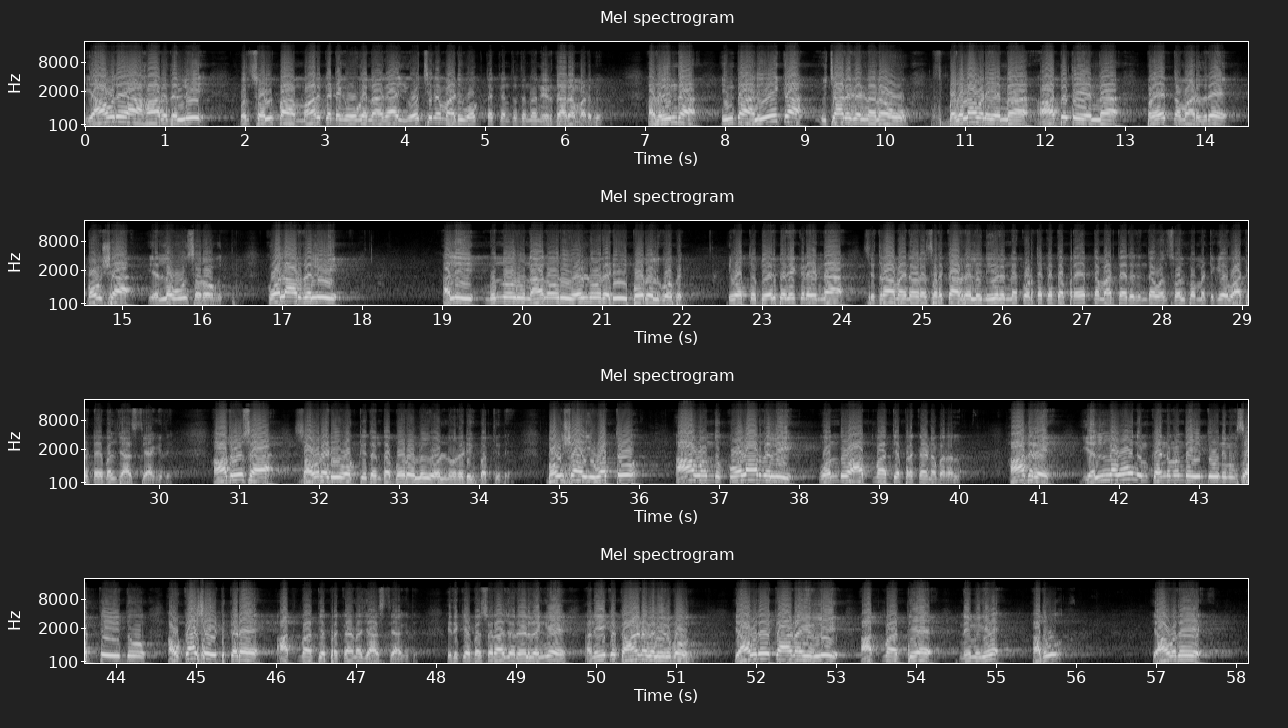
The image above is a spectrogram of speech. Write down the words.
ಯಾವುದೇ ಆಹಾರದಲ್ಲಿ ಒಂದು ಸ್ವಲ್ಪ ಮಾರುಕಟ್ಟೆಗೆ ಹೋಗೋನಾಗ ಯೋಚನೆ ಮಾಡಿ ಹೋಗ್ತಕ್ಕಂಥದ್ದನ್ನು ನಿರ್ಧಾರ ಮಾಡಬೇಕು. ಅದರಿಂದ ಇಂಥ ಅನೇಕ ವಿಚಾರಗಳನ್ನ ನಾವು ಬದಲಾವಣೆಯನ್ನ, ಆದ್ಯತೆಯನ್ನು ಪ್ರಯತ್ನ ಮಾಡಿದ್ರೆ ಬಹುಶಃ ಎಲ್ಲವೂ ಸರೋಗುತ್ತೆ. ಕೋಲಾರದಲ್ಲಿ ಅಲ್ಲಿ ಮುನ್ನೂರು, ನಾನೂರು, ಏಳ್ನೂರು ಅಡಿ ಬೋರ್ವೆಲ್ಗೆ ಹೋಗ್ಬೇಕು. ಇವತ್ತು ಬೇರೆ ಬೇರೆ ಕಡೆಯಿಂದ ಸಿದ್ದರಾಮಯ್ಯನವರ ಸರ್ಕಾರದಲ್ಲಿ ನೀರನ್ನು ಕೊಡ್ತಕ್ಕಂಥ ಪ್ರಯತ್ನ ಮಾಡ್ತಾ ಇರೋದ್ರಿಂದ ಒಂದು ಸ್ವಲ್ಪ ಮಟ್ಟಿಗೆ ವಾಟರ್ ಟೇಬಲ್ ಜಾಸ್ತಿ ಆಗಿದೆ. ಆದರೂ ಸಹ ಸಾವಿರ ಅಡಿ ಹೋಗ್ತಿದ್ದಂಥ ಬೋರ್ವೆಲ್ಲು ಏಳ್ನೂರು ಅಡಿಗೆ ಬರ್ತಿದೆ. ಬಹುಶಃ ಇವತ್ತು ಆ ಒಂದು ಕೋಲಾರದಲ್ಲಿ ಒಂದು ಆತ್ಮಹತ್ಯೆ ಪ್ರಕರಣ ಬರಲ್ಲ. ಆದರೆ ಎಲ್ಲವೂ ನಿಮ್ಮ ಕಣ್ಣು ಮುಂದೆ ಇದ್ದು, ನಿಮಗೆ ಶಕ್ತಿ ಇದ್ದು, ಅವಕಾಶ ಇದ್ದ ಕಡೆ ಆತ್ಮಹತ್ಯೆ ಪ್ರಕರಣ ಜಾಸ್ತಿ ಆಗುತ್ತೆ. ಇದಕ್ಕೆ ಬಸವರಾಜ್ ಅವರು ಹೇಳ್ದಂಗೆ ಅನೇಕ ಕಾರಣಗಳಿರಬಹುದು ಯಾವುದೇ ಕಾರಣ ಇರಲಿ ಆತ್ಮಹತ್ಯೆ ನಿಮಗೆ ಅದು ಯಾವುದೇ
